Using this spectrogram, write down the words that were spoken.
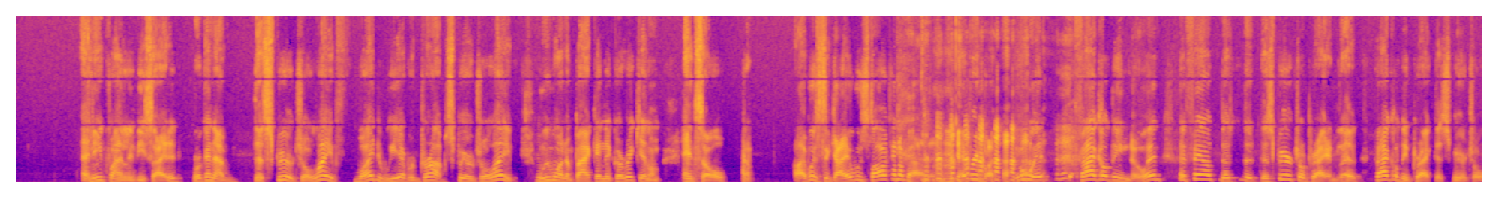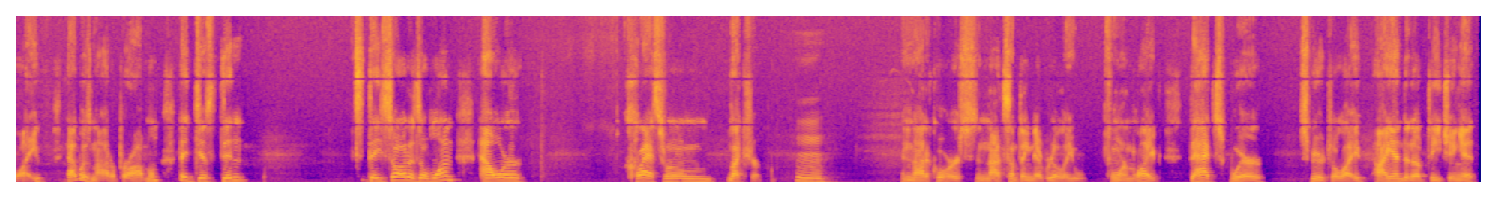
And he finally decided we're going to have the spiritual life. Why did we ever drop spiritual life? We want it back in the curriculum. And so I was the guy who was talking about it. Everybody knew it. The faculty knew it. They found the, the, the spiritual practice, the faculty practiced spiritual life. That was not a problem. They just didn't, they saw it as a one hour classroom lecture hmm. and not a course and not something that really formed life. that's where spiritual life. I ended up teaching it,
